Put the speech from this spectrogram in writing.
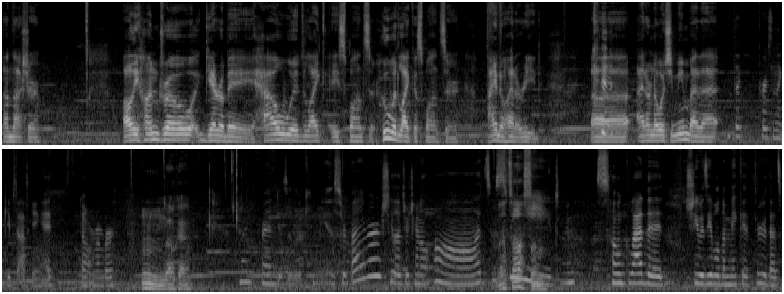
I'm not sure. Alejandro Garabe, how would like a sponsor? Who would like a sponsor? I know how to read. Uh, I don't know what you mean by that. The person that keeps asking, I don't remember. Mm, okay. My friend is a leukemia survivor. She loves your channel. Aw, that's so That's sweet. awesome. I'm so glad that she was able to make it through. That's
